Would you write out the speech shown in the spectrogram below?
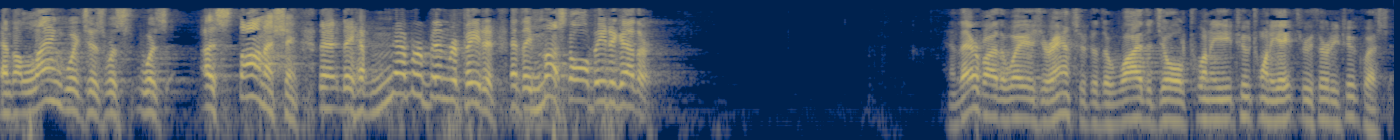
and the languages was, was astonishing. They, have never been repeated, and they must all be together. And there, by the way, is your answer to the why the Joel 22, 28 through 32 question.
